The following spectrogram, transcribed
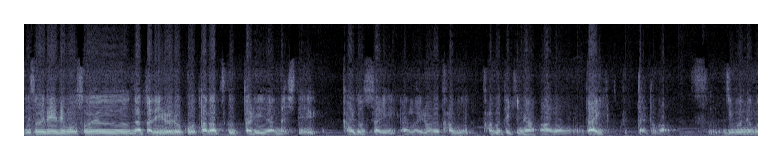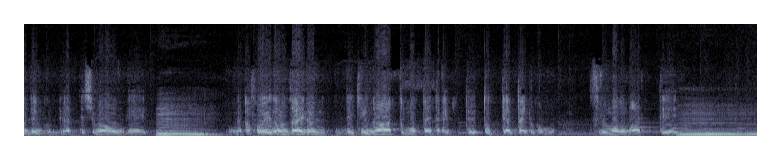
でそれででもそういう中でいろいろこう棚作ったりなんだして改造したりあのいろいろ家具家具的なあの台作ったりとかす自分でも全部やってしまうんでなんかそういうのを材料にできるなと思ったりとかで取ってあったりとかもするものもあって、うん。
